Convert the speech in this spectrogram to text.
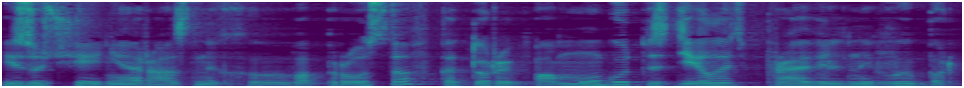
изучение разных э, вопросов, которые помогут сделать правильный выбор.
